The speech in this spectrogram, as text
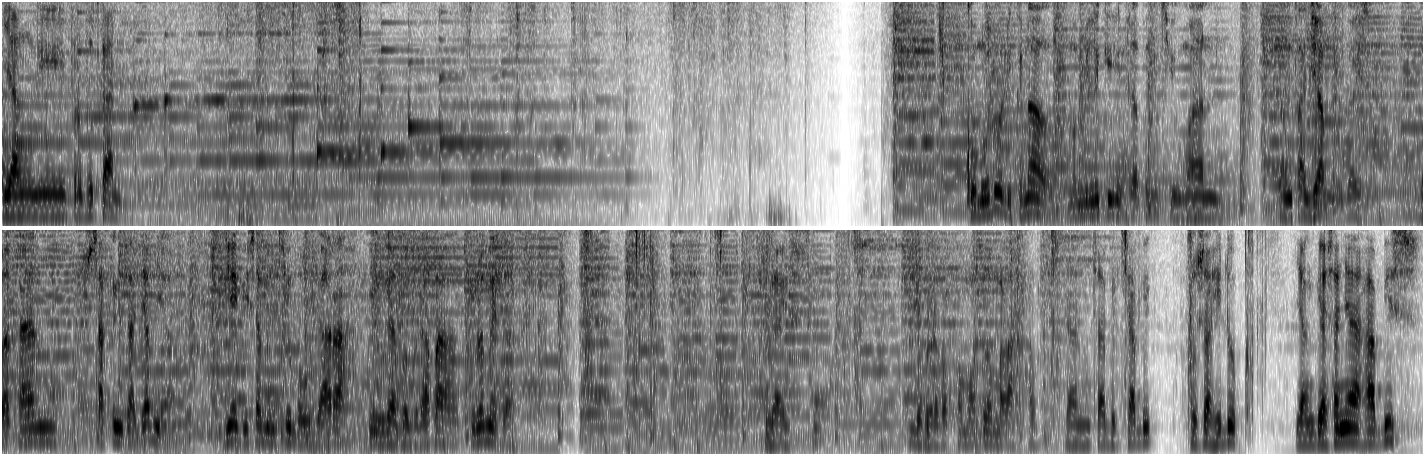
yang diperebutkan Komodo dikenal memiliki indera penciuman yang tajam guys. Bahkan saking tajamnya dia bisa mencium bau darah hingga beberapa kilometer. Guys beberapa komodo melahap dan cabik-cabik rusa hidup yang biasanya habis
